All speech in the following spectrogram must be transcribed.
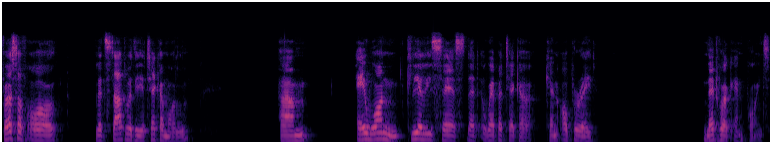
first of all, let's start with the attacker model. Um, A1 clearly says that a web attacker can operate network endpoints,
